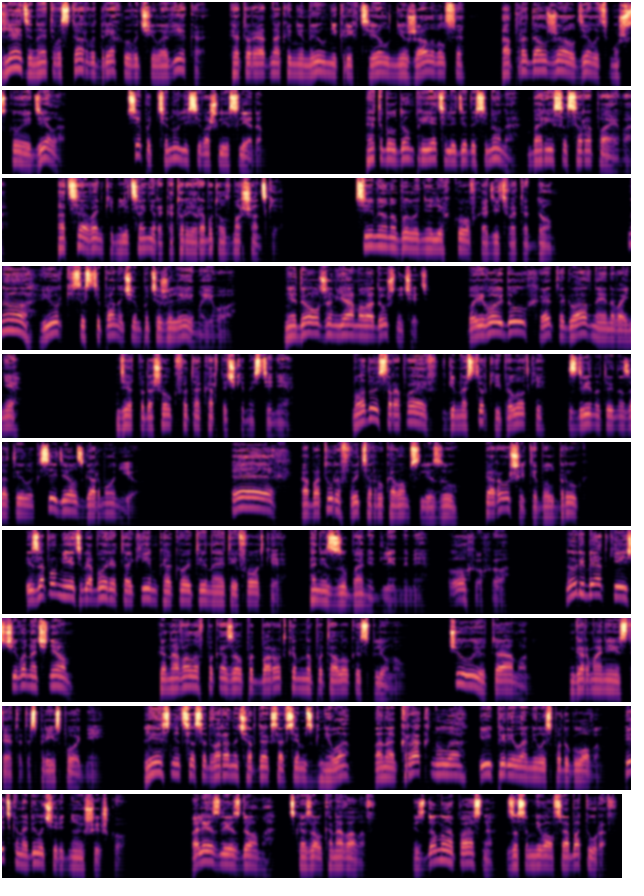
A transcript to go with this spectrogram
Глядя на этого старого дряхлого человека, который, однако, не ныл, не кряхтел, не жаловался, а продолжал делать мужское дело, все подтянулись и вошли следом. Это был дом приятеля деда Семена, Бориса Сарапаева, отца Ваньки-милиционера, который работал в Маршанске. Семену было нелегко входить в этот дом. Но Юрке со Степанычем потяжелее моего. Не должен я малодушничать. Боевой дух — это главное на войне. Дед подошел к фотокарточке на стене. Молодой Сарапаев в гимнастерке и пилотке, сдвинутый на затылок, сидел с гармонию. Эх, Абатуров вытер рукавом слезу. Хороший ты был друг. И запомни я тебя, Боря, таким, какой ты на этой фотке, а не с зубами длинными. Ох-охо. Ну, ребятки, с чего начнем? Коновалов показал подбородком на потолок и сплюнул. «Чую, там он. Гармонист этот из преисподней». Лестница со двора на чердак совсем сгнила, Она кракнула и переломилась под угловым. Петька набил очередную шишку. «Полезли из дома», — сказал Коновалов. «Из дома опасно», — засомневался Абатуров.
